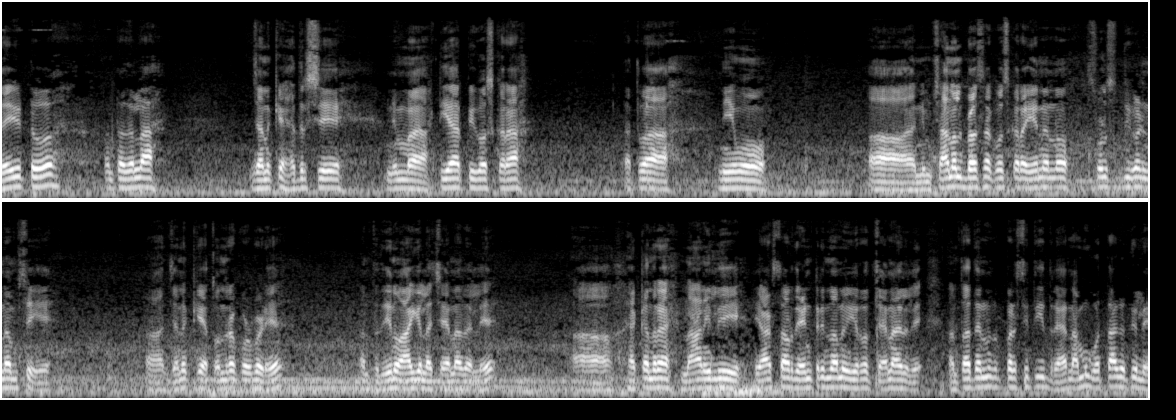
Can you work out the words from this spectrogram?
ದಯವಿಟ್ಟು ಅಂಥದ್ದೆಲ್ಲ ಜನಕ್ಕೆ ಹೆದರಿಸಿ ನಿಮ್ಮ ಟಿ ಆರ್ ಪಿಗೋಸ್ಕರ ಅಥವಾ ನೀವು ನಿಮ್ಮ ಚಾನಲ್ ಬೆಳೆಸೋಕ್ಕೋಸ್ಕರ ಏನೇನೋ ಸುಳ್ಳು ಸುದ್ದಿಗಳು ನಂಬಿಸಿ ಜನಕ್ಕೆ ತೊಂದರೆ ಕೊಡಬೇಡಿ. ಅಂಥದ್ದೇನೂ ಆಗಿಲ್ಲ ಚೈನಾದಲ್ಲಿ. ಯಾಕಂದ್ರೆ ನಾನಿಲ್ಲಿ ಎರಡು ಸಾವಿರದ ಎಂಟರಿಂದನೂ ಇರೋದು ಚೈನಾದಲ್ಲಿ ಅಂಥದ್ದೇನಾದ್ರು ಪರಿಸ್ಥಿತಿ ಇದ್ದರೆ ನಮ್ಗೆ ಗೊತ್ತಾಗುತ್ತಿಲ್ಲ.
